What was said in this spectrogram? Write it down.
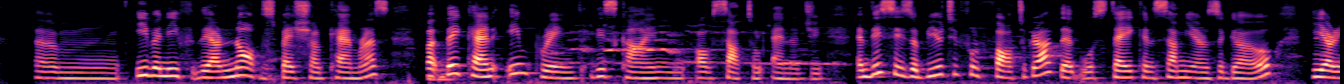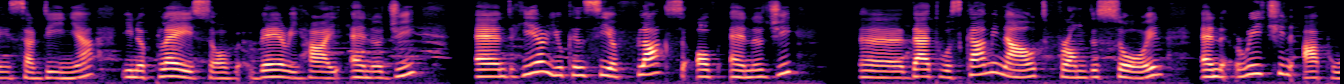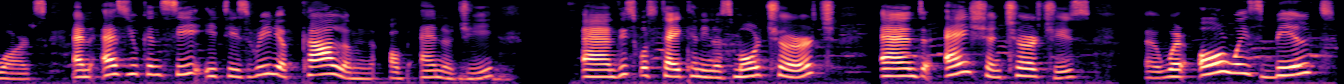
um, even if they are not special cameras, but mm-hmm. they can imprint this kind of subtle energy. And this is a beautiful photograph that was taken some years ago here in Sardinia in a place of very high energy. And here you can see a flux of energy that was coming out from the soil and reaching upwards. And as you can see, it is really a column of energy. And this was taken in a small church. And ancient churches uh, were always built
